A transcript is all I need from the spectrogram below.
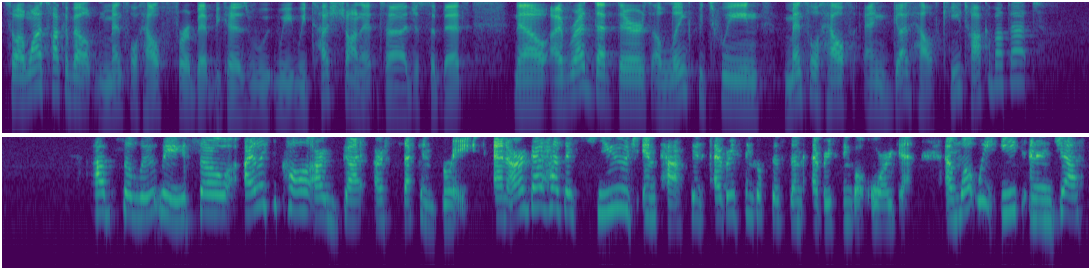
so I want to talk about mental health for a bit because we, we, we touched on it uh, just a bit. Now, I've read that there's a link between mental health and gut health. Can you talk about that? Absolutely. So I like to call our gut our second brain. And our gut has a huge impact in every single system, every single organ. And what we eat and ingest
